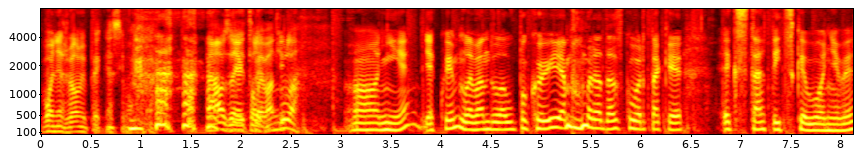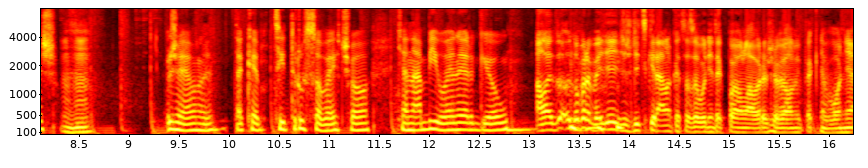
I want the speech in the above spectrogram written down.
voniaš veľmi pekne, Simonka. Naozaj je to levandula? O, nie, ďakujem, levandula upokojí. Ja mám rada skôr také extatické vône, vieš. Mhm. Že ale, také citrusové, čo ťa nabijú energiou. Ale do, dobre vedieť, že vždycky ráno, keď sa zobudím, tak poviem Laure, že veľmi pekne vonia.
